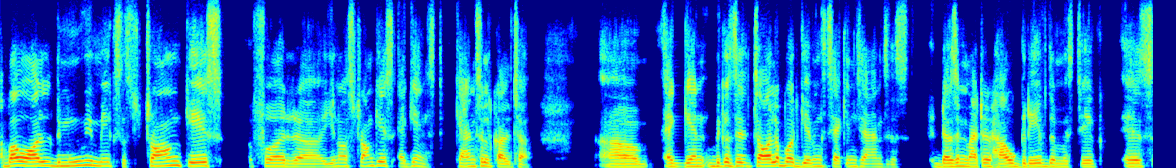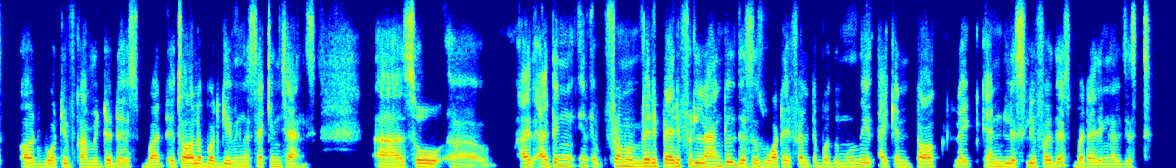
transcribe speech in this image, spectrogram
above all the movie makes a strong case for uh, you know strong case against cancel culture. Uh, again because it's all about giving second chances. It doesn't matter how grave the mistake is or what you've committed is but it's all about giving a second chance so uh, I, I think in, from a very peripheral angle, this is what I felt about the movie. I can talk like endlessly for this, but I think I'll just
